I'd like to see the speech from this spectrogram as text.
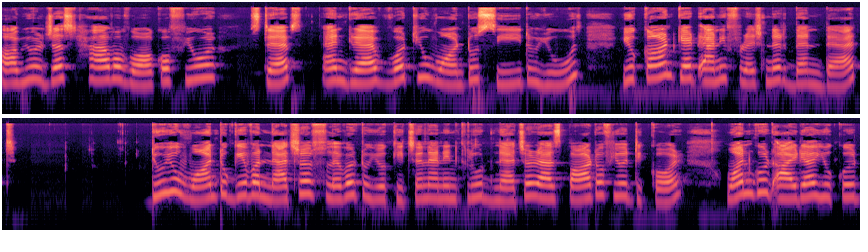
herb, you'll just have a walk of few steps and grab what you want to see to use. You can't get any freshener than that. Do you want to give a natural flavor to your kitchen and include nature as part of your decor? One good idea you could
